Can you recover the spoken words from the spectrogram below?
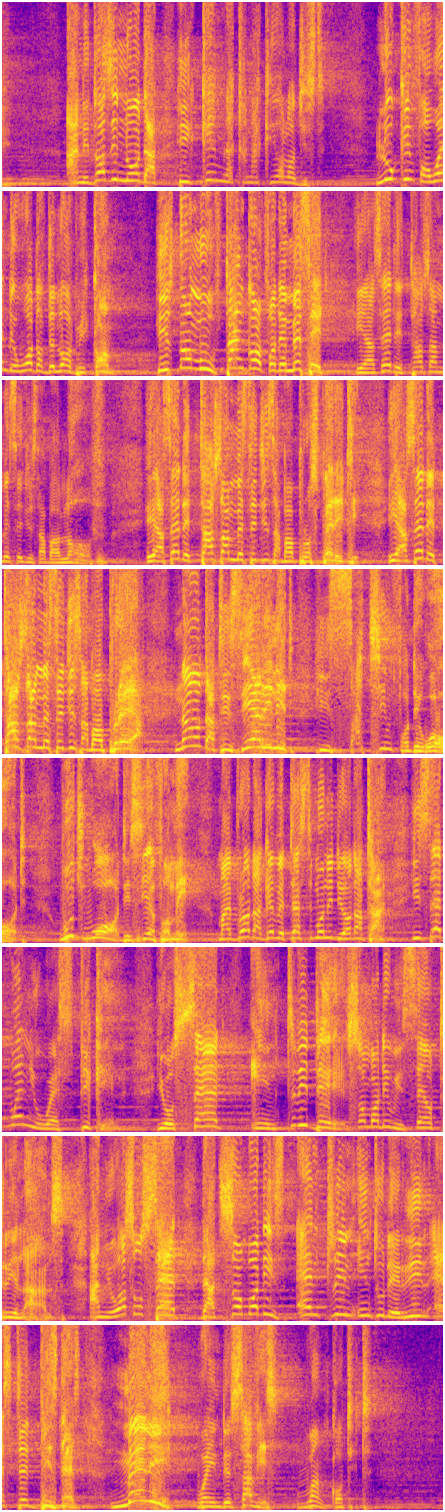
And he doesn't know that he came like an archaeologist, looking for when the word of the Lord will come. He's not moved. Thank God for the message. He has heard a thousand messages about love. He has said a thousand messages about prosperity. He has said a thousand messages about prayer. Now that he's hearing it, he's searching for the word. Which word is here for me? My brother gave a testimony the other time. He said, When you were speaking, you said in three days somebody will sell three lands. And you also said that somebody is entering into the real estate business. Many were in the service, one caught it.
